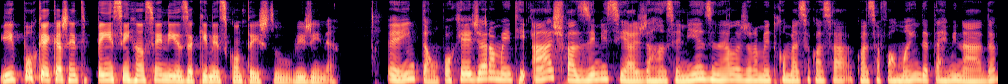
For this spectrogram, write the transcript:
E por que que a gente pensa em hanseníase aqui nesse contexto, Virginia? É, então, porque geralmente as fases iniciais da hanseníase, né, ela geralmente começa com essa, com essa forma indeterminada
